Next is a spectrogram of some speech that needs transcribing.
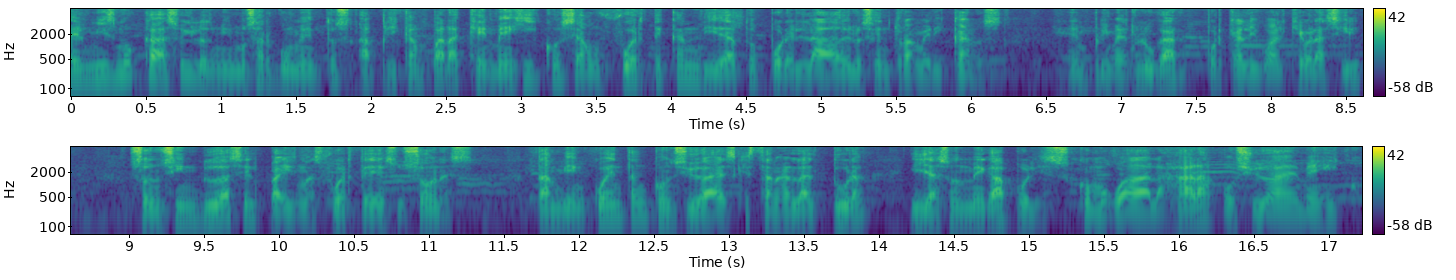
El mismo caso y los mismos argumentos aplican para que México sea un fuerte candidato por el lado de los centroamericanos. En primer lugar, porque al igual que Brasil, son sin dudas el país más fuerte de sus zonas. También cuentan con ciudades que están a la altura y ya son megápolis, como Guadalajara o Ciudad de México.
